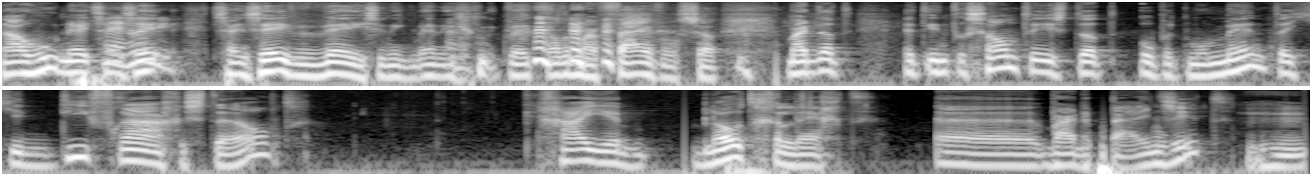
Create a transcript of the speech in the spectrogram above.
Nou, hoe? Nee, het zijn, Nee, ze- het zijn zeven W's en ik, ben, ik, weet altijd maar vijf of zo. Maar dat, het interessante is dat op het moment dat je die vragen stelt, ga je blootgelegd eh, waar de pijn zit. Mhm.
